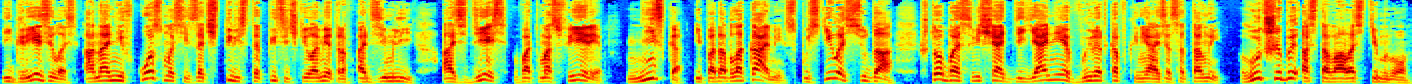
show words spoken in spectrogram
и грезилась она не в космосе за 400 тысяч километров от Земли, а здесь, в атмосфере, низко и под облаками, спустилась сюда, чтобы освещать деяния выродков князя сатаны. Лучше бы оставалось темно.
